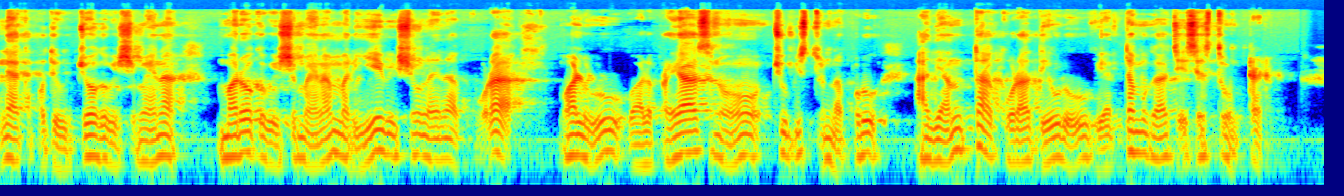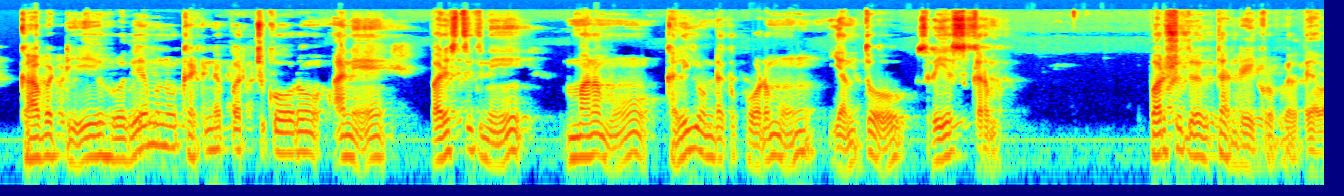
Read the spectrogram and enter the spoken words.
లేకపోతే ఉద్యోగ విషయమైనా మరొక విషయమైనా మరి ఏ విషయంలో కూడా వాళ్ళు వాళ్ళ ప్రయాసను చూపిస్తున్నప్పుడు అది అంతా కూడా దేవుడు వ్యర్థముగా చేసేస్తూ ఉంటాడు. కాబట్టి హృదయమును కఠినపరుచుకోవడం అనే పరిస్థితిని మనము కలిగి ఉండకపోవడము ఎంతో శ్రేయస్కరం పరిశుద్ధులకు తండ్రి కృపగల దేవ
